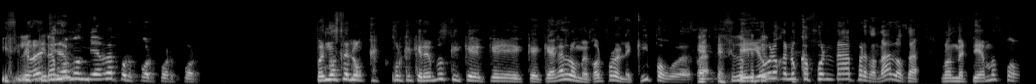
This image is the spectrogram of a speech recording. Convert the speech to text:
Y si no le tiramos... tiramos mierda por, por, por, por, pues no sé, lo que, porque queremos que, que, que, que, hagan lo mejor por el equipo, güey. O sea, es lo y yo te- creo que nunca fue nada personal, o sea, nos metíamos con,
